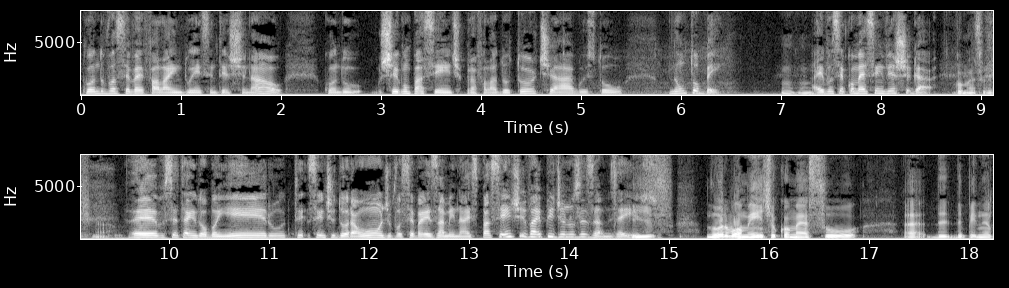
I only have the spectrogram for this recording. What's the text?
Quando você vai falar em doença intestinal, quando chega um paciente para falar, doutor Tiago, estou, não estou bem. Uhum. Aí você começa a investigar. começa a investigar É, você está indo ao banheiro, te- sente dor aonde, você vai examinar esse paciente e vai pedindo os exames, é isso? isso normalmente eu começo é, de- dependendo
